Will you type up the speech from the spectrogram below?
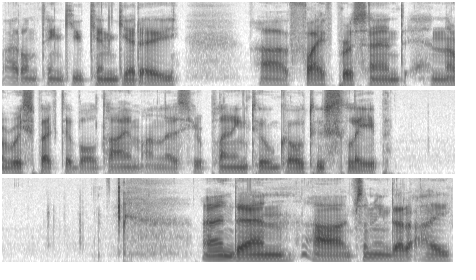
I don't think you can get a 5% uh, in a respectable time unless you're planning to go to sleep. And then uh, something that I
